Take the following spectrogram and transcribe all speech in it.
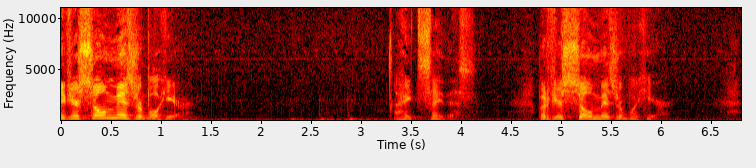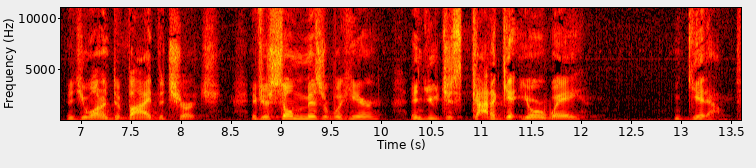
If you're so miserable here, I hate to say this, but if you're so miserable here that you want to divide the church, if you're so miserable here and you just got to get your way, get out.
